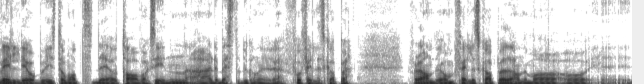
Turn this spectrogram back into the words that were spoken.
veldig overbevist om at det å ta vaksinen er det beste du kan gjøre for fellesskapet. For det handler jo om fellesskapet. Det handler om å, å eh,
